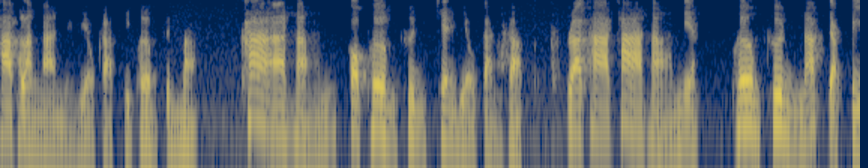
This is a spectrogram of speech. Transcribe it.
ค่าพลังงานอย่างเดียวครับ ที่เพิ่มขึ้นมาก ค่าอาหารก็เพิ่มขึ้นเช่นเดียวกันครับ ราคาค่าอาหารเนี่ยเพิ่มขึ้นนับจากปี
